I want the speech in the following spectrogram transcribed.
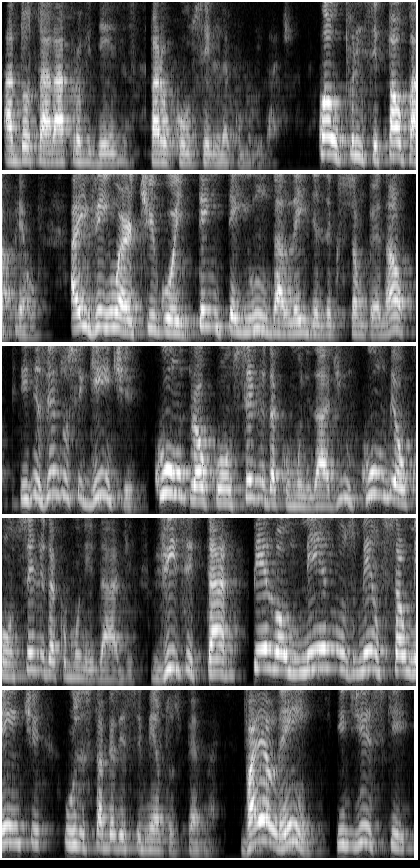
adotará providências para o Conselho da Comunidade. Qual o principal papel? Aí vem o artigo 81 da Lei de Execução Penal e dizendo o seguinte: cumpre ao Conselho da Comunidade, incumbe ao Conselho da Comunidade visitar pelo menos mensalmente os estabelecimentos penais vai além e diz que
